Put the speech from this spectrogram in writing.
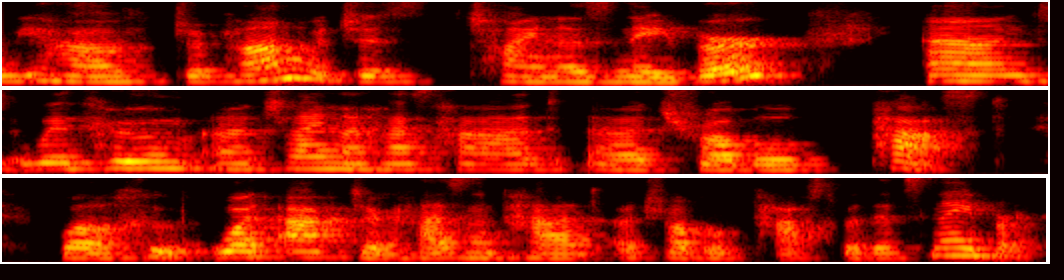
we have Japan, which is China's neighbor, and with whom uh, China has had a troubled past. Well, who, what actor hasn't had a troubled past with its neighbor?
